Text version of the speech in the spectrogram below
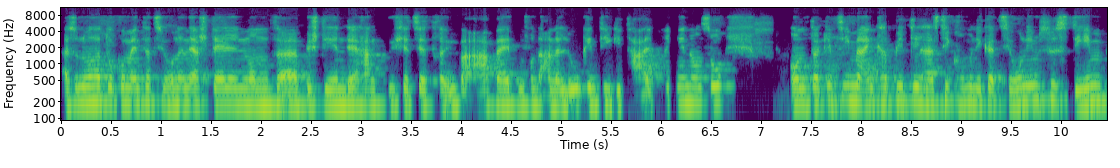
also Know-how-Dokumentationen erstellen und äh, bestehende Handbücher etc. überarbeiten, von analog in digital bringen und so. Und da gibt's immer ein Kapitel, heißt die Kommunikation im System.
